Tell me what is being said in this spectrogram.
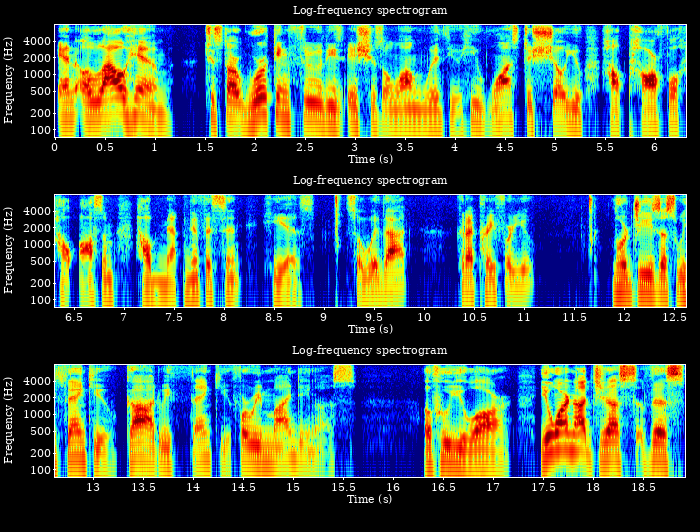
and allow him to start working through these issues along with you. He wants to show you how powerful, how awesome, how magnificent he is. So with that, could I pray for you? Lord Jesus, we thank you. God, we thank you for reminding us of who you are. You are not just this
